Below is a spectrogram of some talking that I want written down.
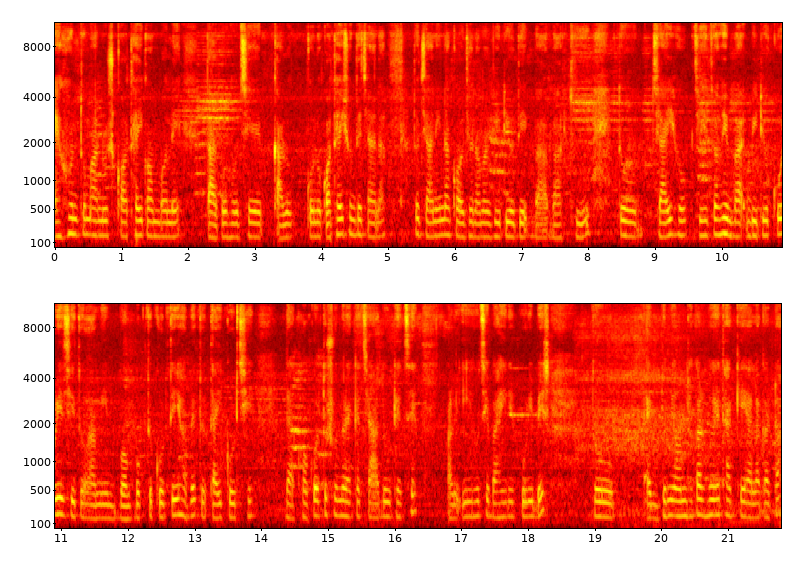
এখন তো মানুষ কথাই কম বলে, তারপর হচ্ছে কারও কোনো কথাই শুনতে চায় না। তো জানি না কজন আমার ভিডিও দেখবা বা কী। তো যাই হোক, যেহেতু আমি ভিডিও করেছি, তো আমি বক বক তো করতেই হবে, তো তাই করছি। দেখো কত সুন্দর একটা চাঁদ উঠেছে। আর এই হচ্ছে বাহিরের পরিবেশ। তো একদমই অন্ধকার হয়ে থাকে এলাকাটা।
